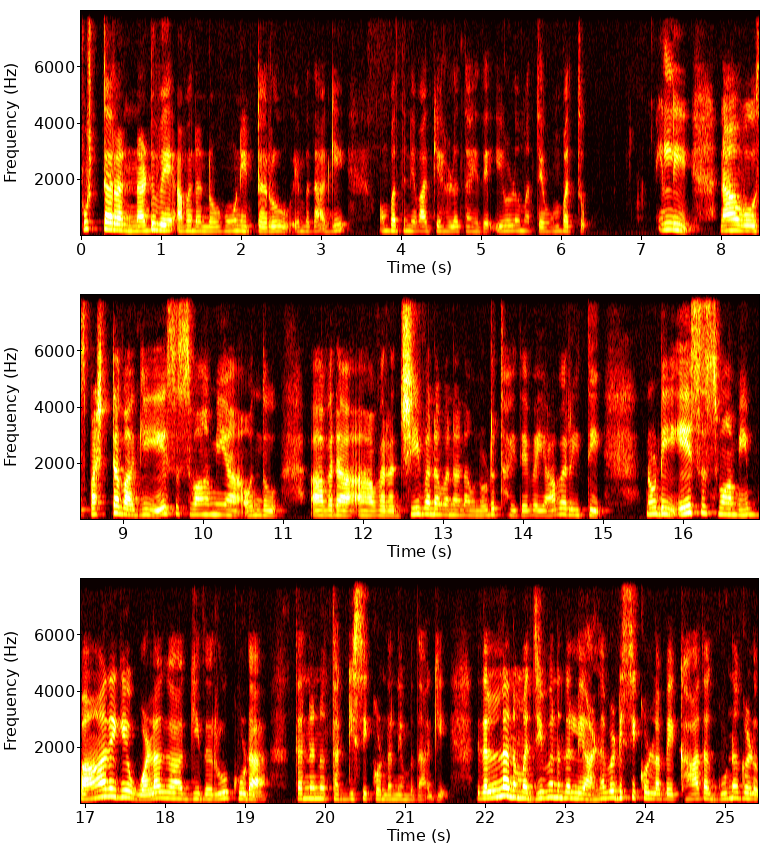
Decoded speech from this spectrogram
ಪುಷ್ಟರ ನಡುವೆ ಅವನನ್ನು ಹೂಣಿಟ್ಟರು ಎಂಬುದಾಗಿ ಒಂಬತ್ತನೇ ವಾಕ್ಯ ಹೇಳುತ್ತಾ ಇದೆ. ಏಳು ಮತ್ತು ಒಂಬತ್ತು. ಇಲ್ಲಿ ನಾವು ಸ್ಪಷ್ಟವಾಗಿ ಯೇಸು ಸ್ವಾಮಿಯ ಒಂದು ಅವರ ಅವರ ಜೀವನವನ್ನು ನಾವು ನೋಡುತ್ತಾ ಇದ್ದೇವೆ. ಯಾವ ರೀತಿ ನೋಡಿ ಯೇಸು ಸ್ವಾಮಿ ಬಾಧೆಗೆ ಒಳಗಾಗಿದರೂ ಕೂಡ ತನ್ನನ್ನು ತಗ್ಗಿಸಿಕೊಂಡನೆಂಬುದಾಗಿ. ಇದೆಲ್ಲ ನಮ್ಮ ಜೀವನದಲ್ಲಿ ಅಳವಡಿಸಿಕೊಳ್ಳಬೇಕಾದ ಗುಣಗಳು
